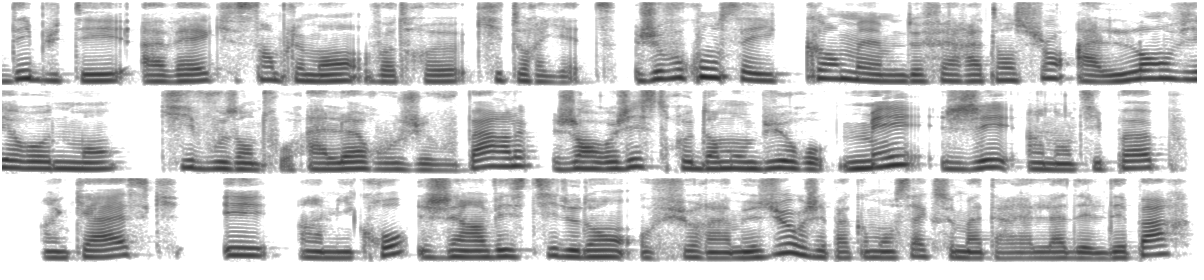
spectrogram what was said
débuter avec simplement votre kit oreillette. Je vous conseille quand même de faire attention à l'environnement qui vous entoure. À l'heure où je vous parle, j'enregistre dans mon bureau, mais j'ai un anti-pop, un casque et un micro. J'ai investi dedans au fur et à mesure, j'ai pas commencé avec ce matériel-là dès le départ,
